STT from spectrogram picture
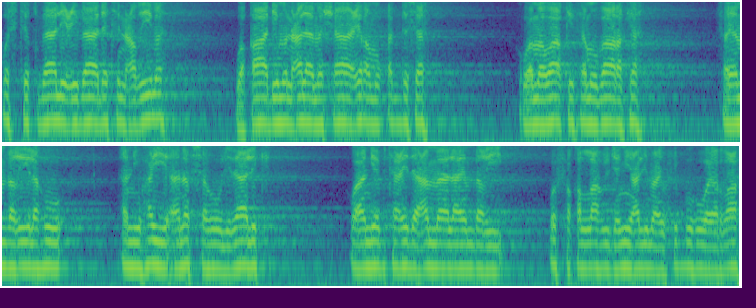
واستقبال عبادة عظيمة وقادم على مشاعر مقدسة ومواقف مباركة فينبغي له أن يهيئ نفسه لذلك وأن يبتعد عما لا ينبغي. وفق الله الجميع لما يحبه ويرضاه.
